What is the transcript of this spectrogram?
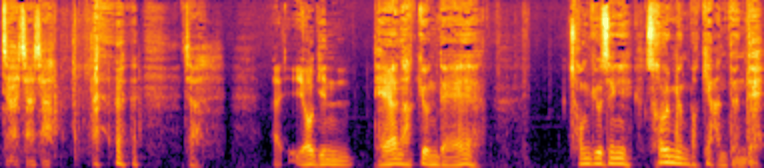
자, 자, 자. 자, 아, 여긴 대안학교인데 전교생이 30명밖에 안 된대.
